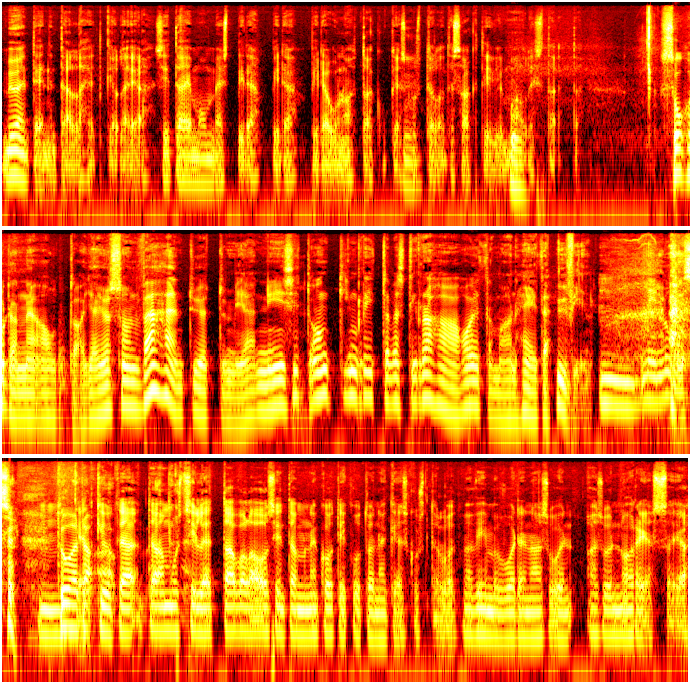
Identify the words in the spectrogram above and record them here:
myönteinen tällä hetkellä ja sitä ei mun mielestä pidä, pidä, pidä unohtaa, kun keskustellaan mm. tässä aktiivimallista. Että suhdanne auttaa. Ja jos on vähän työttömiä, niin sitten onkin riittävästi rahaa hoitamaan heitä hyvin. Mm. Niin luulisi. mm. tuota, kyllä tämä on minusta sille tavallaan osin tämmöinen kotikutoinen keskustelu, että mä viime vuoden asuin, asuin Norjassa ja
